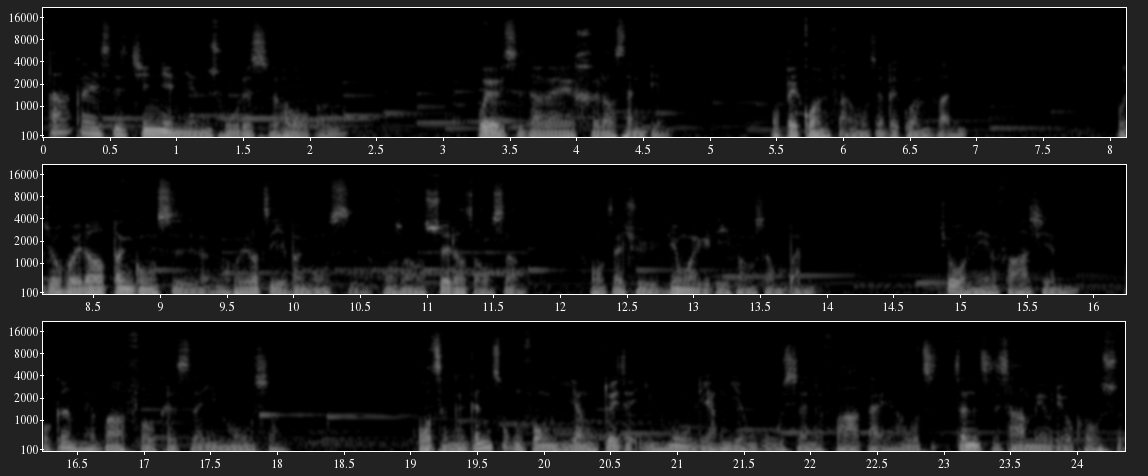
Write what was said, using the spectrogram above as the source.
大概是今年年初的时候吧，我有一次大概喝到三点，我被灌翻，我再被灌翻，我就回到办公室了，回到自己的办公室，我说睡到早上，我再去另外一个地方上班。就我那天发现，我根本没有办法 focus 在荧幕上。我整个跟中风一样，对着荧幕两眼无神的发呆啊！我只真的只差没有流口水，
